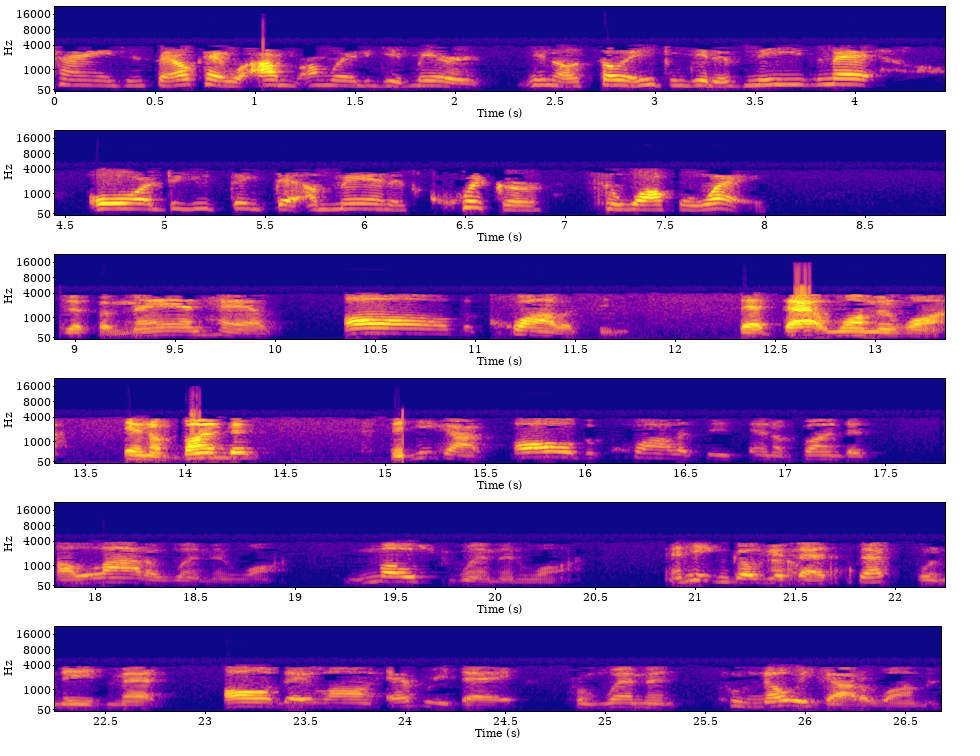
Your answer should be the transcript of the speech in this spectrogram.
change and say, okay, well I'm I'm ready to get married, you know, so that he can get his needs met, or do you think that a man is quicker to walk away? If a man has all the qualities that that woman wants in abundance, then he got all the qualities in abundance a lot of women want. Most women want. And he can go get that sexual need met all day long, every day from women who know he got a woman,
